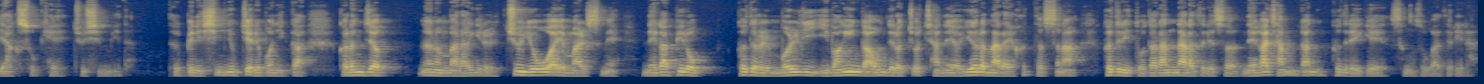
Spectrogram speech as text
약속해 주십니다. 특별히 16절에 보니까 그런적 너는 말하기를 주 여호와의 말씀에 내가 비록 그들을 멀리 이방인 가운데로 쫓아내어 여러 나라에 흩었으나 그들이 도달한 나라들에서 내가 잠깐 그들에게 성소가 되리라.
